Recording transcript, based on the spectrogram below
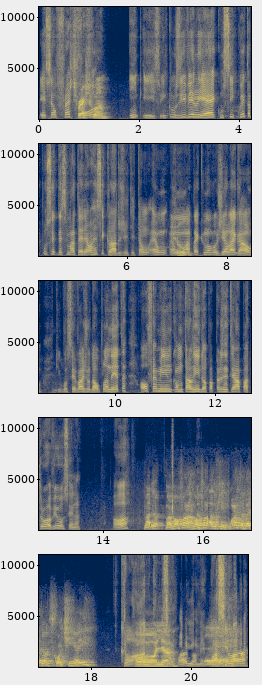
Esse é o Fresh, Fresh One. Isso. Inclusive, ele é com 50% desse material reciclado, gente. Então, é, um, é uma tecnologia legal que você vai ajudar o planeta. Ó, o feminino como tá lindo, ó, para presentear a patroa, viu, Senna? Ó. Mas, mas vamos, falar, vamos falar do que importa? Vai ter um descontinho aí? Claro. Olha. vai, meu amigo. É... Passe lá.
